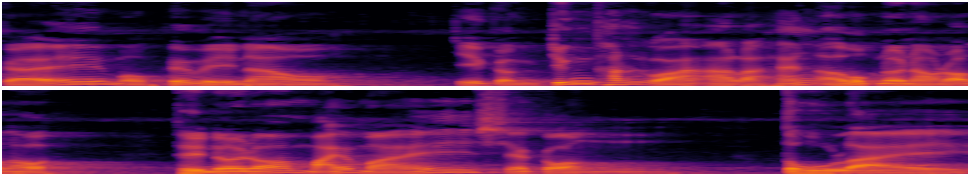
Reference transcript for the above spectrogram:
kể một cái vị nào chỉ cần chứng thánh quả a la hán ở một nơi nào đó thôi, thì nơi đó mãi mãi sẽ còn tụ lại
